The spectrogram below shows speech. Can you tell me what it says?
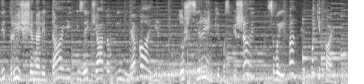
вітрище налітає і зайчаток він лякає, тож сіренькі поспішають, свої хатки потікають.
